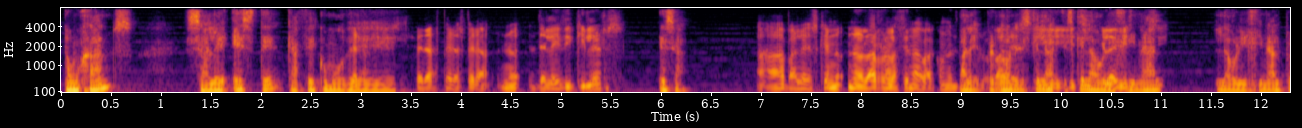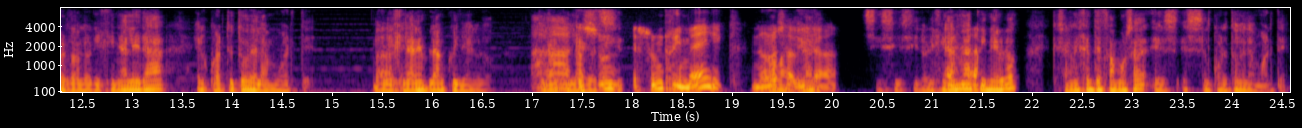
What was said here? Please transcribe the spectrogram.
Tom Hanks, sale este que hace como de Espera, espera, espera. ¿No- ¿De Lady Killers? esa. Ah, vale, es que no, no la relacionaba con el Vale, título. perdón, Vale, es que la, sí, es que sí la que la he visto, original, la original, perdón, la original era El Cuarteto de la Muerte. La Vale. original en blanco y negro. Ah, la- que es un, versión- es un remake. No Ah, lo vale, sabía. Sí, sí, sí. La original blanco y negro, que sale gente famosa, es, es el Cuarteto de la Muerte.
